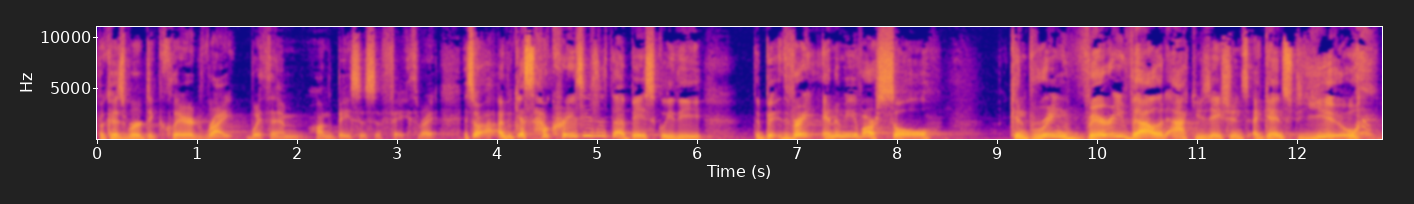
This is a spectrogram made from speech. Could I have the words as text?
because we're declared right with Him on the basis of faith, right? And so, I guess how crazy is it that basically the, the, the very enemy of our soul can bring very valid accusations against you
